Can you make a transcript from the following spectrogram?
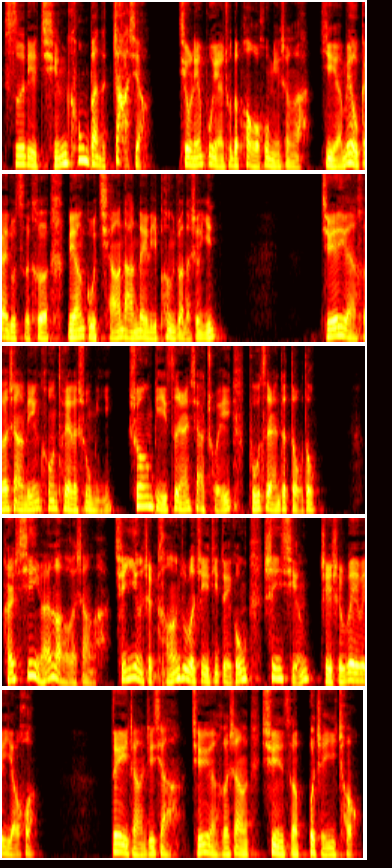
撕裂晴空般的炸响，就连不远处的炮火轰鸣声啊，也没有盖住此刻两股强大内力碰撞的声音。绝远和尚凌空退了数米。双臂自然下垂，不自然的抖动，而心元老和尚啊，却硬是扛住了这一击对攻，身形只是微微摇晃。对掌之下，绝远和尚逊色不止一筹。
